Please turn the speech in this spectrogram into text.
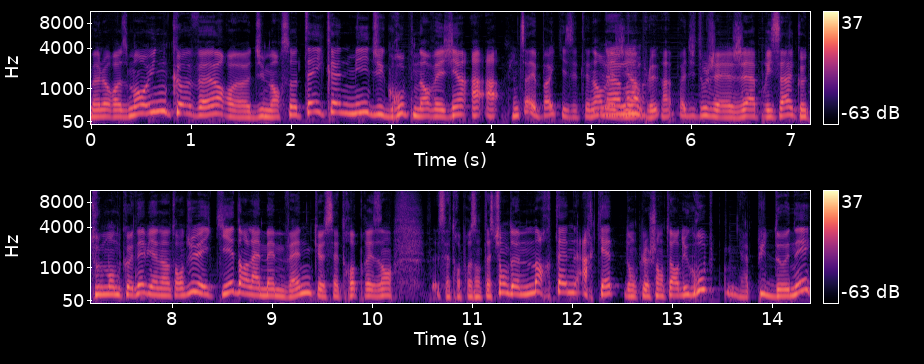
Malheureusement, une cover euh, du morceau Take On Me du groupe norvégien AA. Je ne savais pas qu'ils étaient norvégiens. moi non plus. Ah, pas du tout, j'ai appris ça, que tout le monde connaît bien entendu, et qui est dans la même veine que cette, représent- cette représentation de Morten Arquette, donc le chanteur du groupe, qui a pu donner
